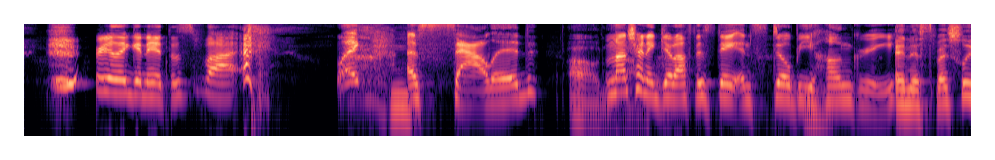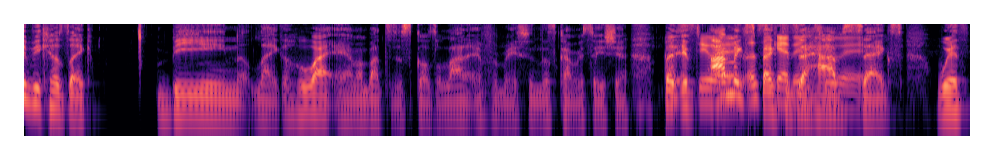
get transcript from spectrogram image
really to hit the spot. like a salad. oh, I'm not trying to get off this date and still be hungry. And especially because like being like who I am, I'm about to disclose a lot of information in this conversation. But Let's if I'm. Expected to have it. sex with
